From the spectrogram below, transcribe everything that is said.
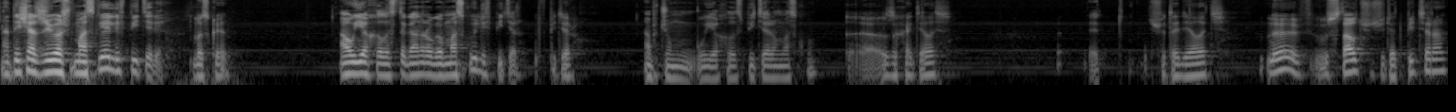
А ты сейчас живешь в Москве или в Питере? В Москве, А уехал из Таганрога в Москву или в Питер? в Питер. А почему уехал из Питера в Москву? Э, Захотелось Это- что-то делать. Ну, устал чуть-чуть от Питера,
